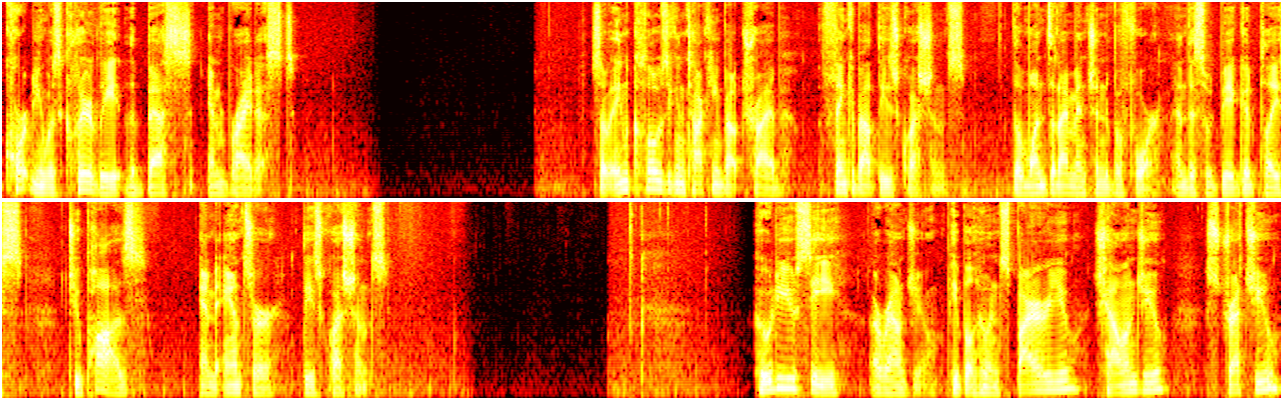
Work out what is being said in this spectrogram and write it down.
Courtney was clearly the best and brightest. So, in closing and talking about tribe, think about these questions, the ones that I mentioned before, and this would be a good place to pause and answer these questions. Who do you see around you? People who inspire you, challenge you, stretch you?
